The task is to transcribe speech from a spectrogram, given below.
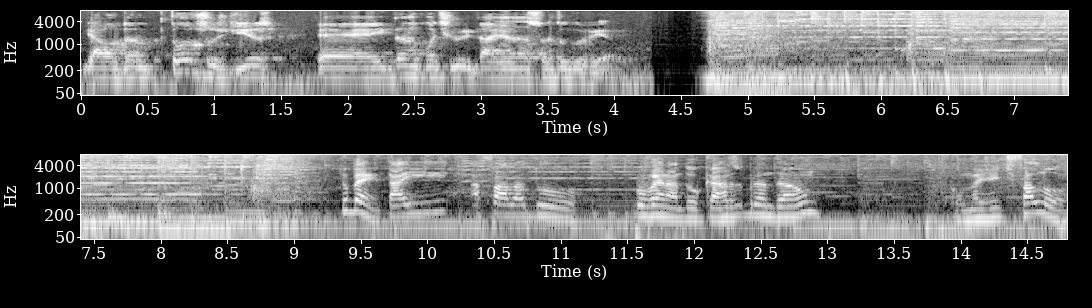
dialogando todos os dias eh, e dando continuidade às ações do governo. Muito bem, tá aí a fala do governador Carlos Brandão, como a gente falou.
